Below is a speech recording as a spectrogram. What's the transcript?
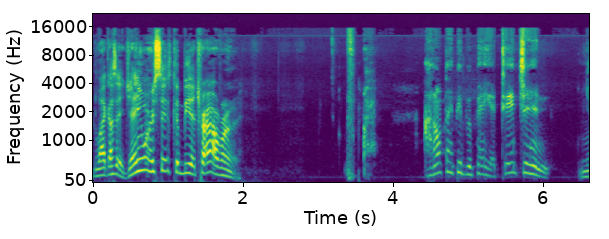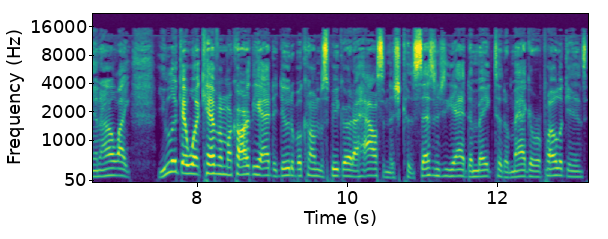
like I said, January 6th could be a trial run. I don't think people pay attention. You know, like you look at what Kevin McCarthy had to do to become the Speaker of the House and the concessions he had to make to the MAGA Republicans,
